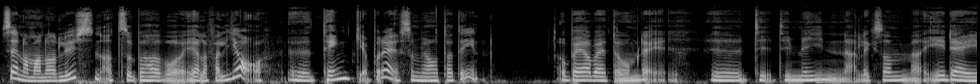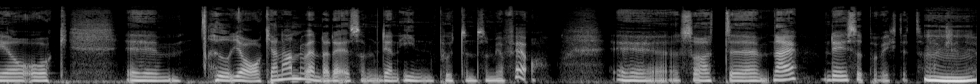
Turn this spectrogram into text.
Sen när man har lyssnat så behöver i alla fall jag eh, tänka på det som jag har tagit in och bearbeta om det till, till mina liksom, idéer och eh, hur jag kan använda det som den inputen som jag får. Eh, så att eh, nej, det är superviktigt. Mm.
